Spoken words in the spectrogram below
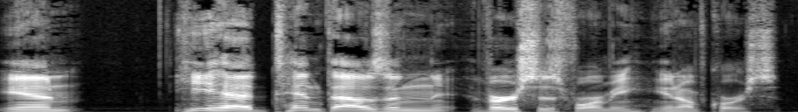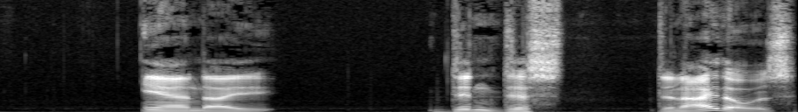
And he had ten thousand verses for me, you know, of course, and I didn't just deny those,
